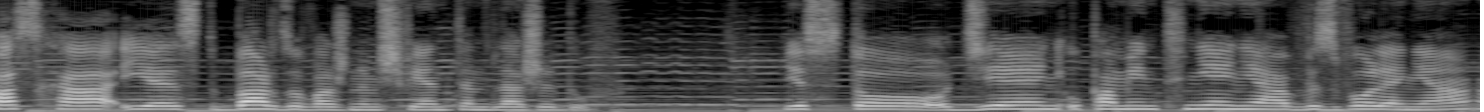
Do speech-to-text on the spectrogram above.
Pascha jest bardzo ważnym świętem dla Żydów. Jest to dzień upamiętnienia wyzwolenia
